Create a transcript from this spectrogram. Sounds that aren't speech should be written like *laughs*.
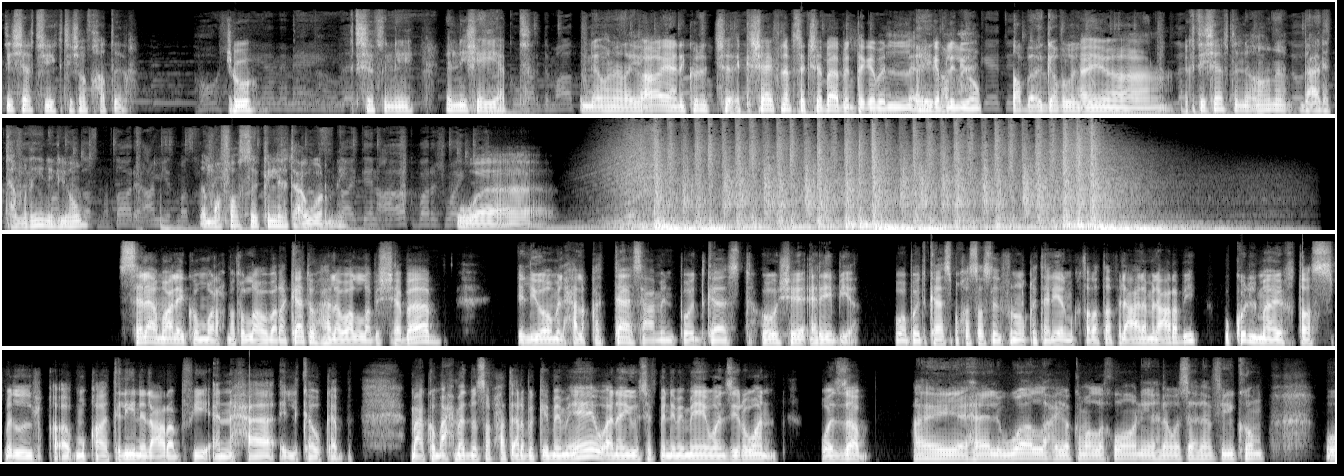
اكتشفت فيه اكتشاف خطير. شو؟ اكتشفت اني إني شيبت. إني أنا رياض. آه يعني كنت شا- شايف نفسك شباب أنت قبل أي قبل طبعاً. اليوم. طبعا قبل اليوم. أيوه. اكتشفت إن أنا بعد التمرين اليوم المفاصل كلها تعورني. و السلام عليكم ورحمة الله وبركاته. هلا والله بالشباب. اليوم الحلقة التاسعة من بودكاست هوشة أريبيا. هو بودكاست مخصص للفنون القتالية المختلطة في العالم العربي وكل ما يختص بالمقاتلين العرب في أنحاء الكوكب. معكم أحمد من صفحة أربك إم إم اي وأنا يوسف من إم إم اي 101 والزب هيا هلا والله حياكم الله أخواني. أهلا وسهلا فيكم. و...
